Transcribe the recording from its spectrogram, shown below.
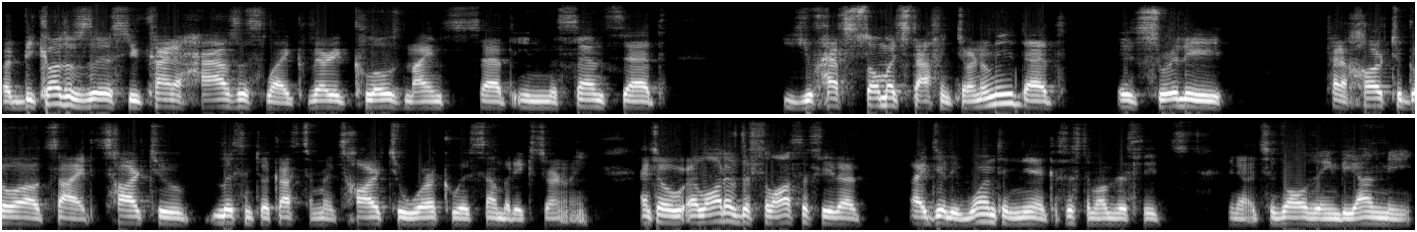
But because of this you kind of have this like very closed mindset in the sense that you have so much stuff internally that it's really kind of hard to go outside. It's hard to listen to a customer. It's hard to work with somebody externally. And so a lot of the philosophy that I ideally want in the ecosystem obviously it's you know it's evolving beyond me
